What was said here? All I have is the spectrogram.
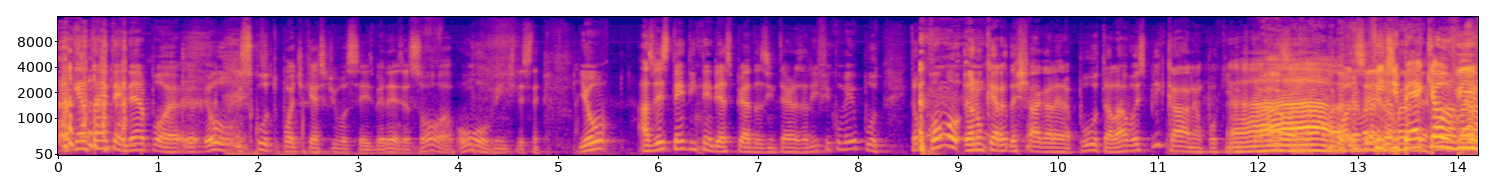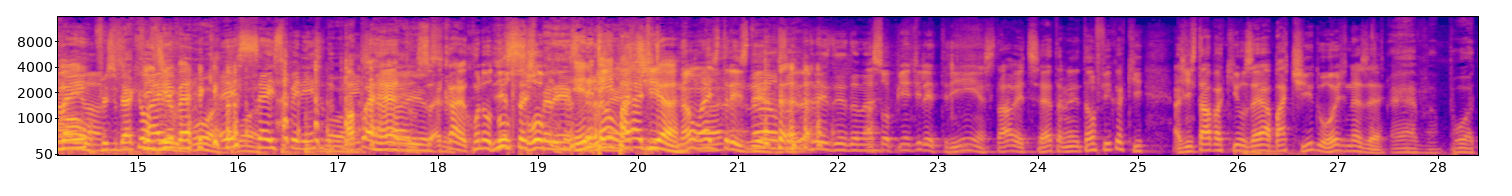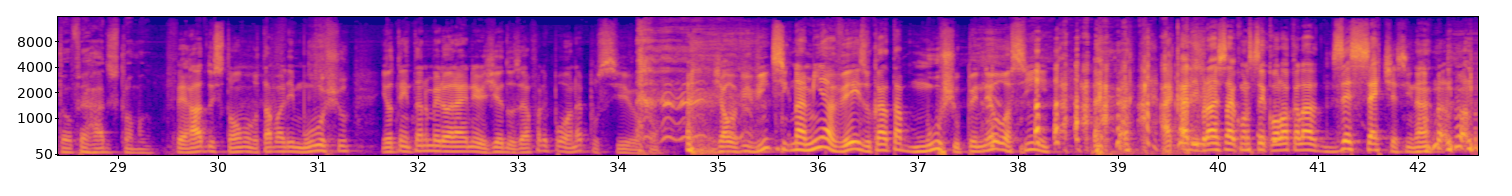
Pra quem não tá entendendo, pô, eu, eu escuto o podcast de vocês, beleza? Eu sou um ouvinte desse. tempo. E eu, às vezes, tento entender as piadas internas ali e fico meio puto. Então, como eu não quero deixar a galera puta lá, vou explicar, né, um pouquinho. Ah, ver, feedback ao vivo, hein? Feedback ao vivo. Essa é a experiência do cliente. papo é É reto. Cara, quando eu dou Isso é soco. Ele tem não é de- empatia. não é de três Não, dedos. só de três dedos, né? A sopinha de letrinhas, tal, etc. né? Então fica aqui. A gente tava aqui, o Zé abatido hoje, né, Zé? É, pô, tô ferrado de estômago. Ferrado do estômago, tava ali murcho. Eu tentando melhorar a energia do Zé. Eu falei, pô, não é possível, cara. Já ouvi 25. Na minha vez, o cara tá murcho, o pneu assim. a calibragem, sabe quando você coloca lá 17, assim, na,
